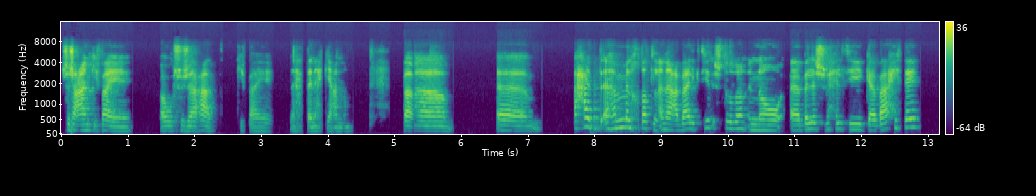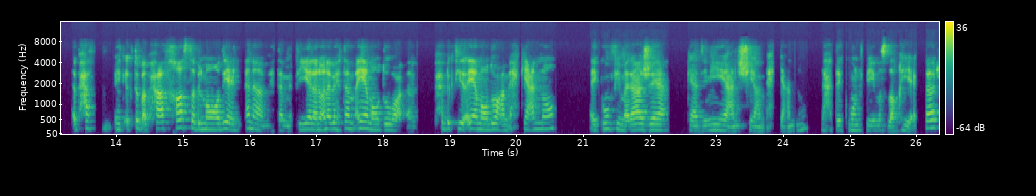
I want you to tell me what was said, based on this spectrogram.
شجعان كفاية أو شجاعات كفاية لحتى نحكي عنهم. ف آم، أحد أهم الخطط اللي أنا عبالي كتير أشتغلهم إنه آه، بلش رحلتي كباحثة أبحث هيك أكتب أبحاث خاصة بالمواضيع اللي أنا مهتمة فيها لأنه أنا بهتم أي موضوع بحب كتير أي موضوع عم أحكي عنه يكون في مراجع أكاديمية عن الشيء اللي عم أحكي عنه لحتى يكون في مصداقية أكثر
